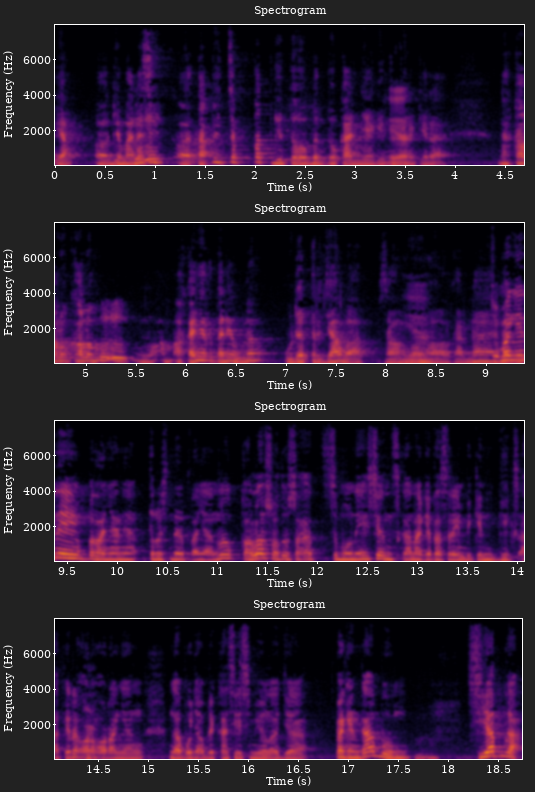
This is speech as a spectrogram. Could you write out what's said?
yang eh, gimana sih eh, tapi cepet gitu bentukannya gitu Iya. kira-kira nah kalau kalau Mm-mm. makanya tadi aku bilang udah terjawab sama Iya. Momol karena Cuma tadi- gini pertanyaannya terus dari pertanyaan lo, kalau suatu saat Smule Nations karena kita sering bikin gigs, akhirnya orang-orang yang nggak punya aplikasi Smule aja pengen gabung, siap nggak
